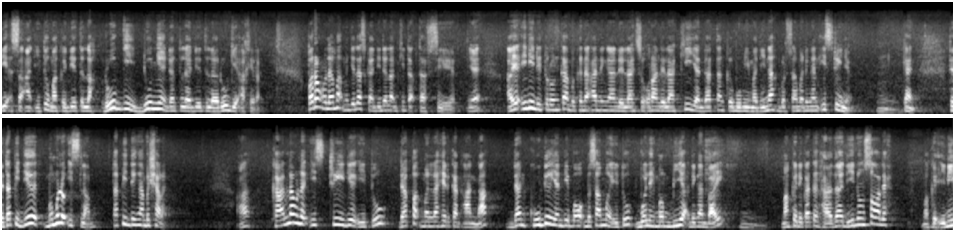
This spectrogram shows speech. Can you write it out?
dia saat itu maka dia telah rugi dunia dan telah dia telah rugi akhirat para ulama menjelaskan di dalam kitab tafsir ya ayat ini diturunkan berkenaan dengan lelaki, seorang lelaki yang datang ke bumi Madinah bersama dengan isterinya hmm. kan tetapi dia memeluk Islam tapi dengan bersyarat ha? Kalaulah isteri dia itu dapat melahirkan anak dan kuda yang dibawa bersama itu boleh membiak dengan baik hmm. maka dia kata hadza dinun salih maka hmm. ini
